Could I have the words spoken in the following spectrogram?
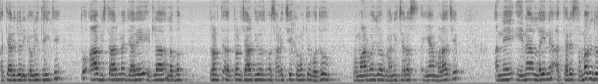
અત્યારે જો રિકવરી થઈ છે, તો આ વિસ્તારમાં જ્યારે એટલા લગભગ ત્રણ ત્રણ, ચાર દિવસમાં સાડી છ કરોડથી વધુ પ્રમાણમાં જો અફઘાની ચરસ અહીંયા મળ્યા છે. અને એના લઈને અત્યારે સમગ્ર જો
